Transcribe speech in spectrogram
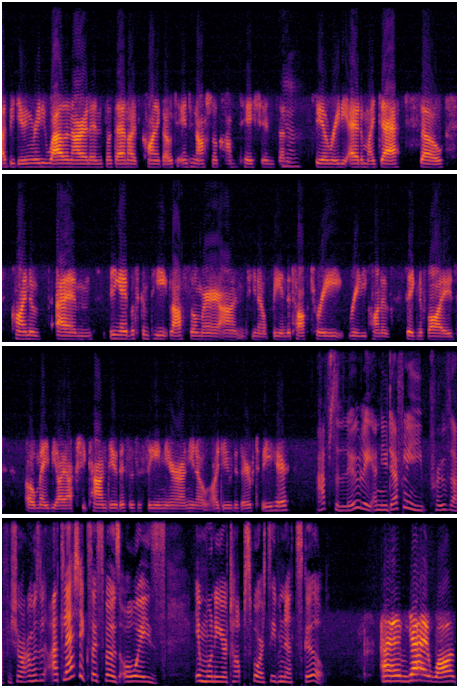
I'd be doing really well in Ireland, but then I'd kind of go to international competitions and Yeah. feel really out of my depth. So kind of um being able to compete last summer and you know be in the top three really kind of signified oh maybe I actually can do this as a senior and you know I do deserve to be here. Absolutely, and you definitely proved that for sure. And was athletics, I suppose, always in one of your top sports, even at school? Um, yeah, it was,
